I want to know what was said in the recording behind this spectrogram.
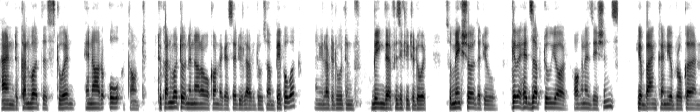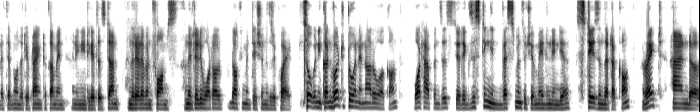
and convert this to an NRO account. To convert to an NRO account, like I said, you'll have to do some paperwork and you'll have to do it in being there physically to do it. So make sure that you give a heads up to your organizations your bank and your broker and let them know that you're planning to come in and you need to get this done and the relevant forms and they'll tell you what all documentation is required. So when you convert it to an NRO account, what happens is your existing investments which you've made in India stays in that account, right? And uh,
